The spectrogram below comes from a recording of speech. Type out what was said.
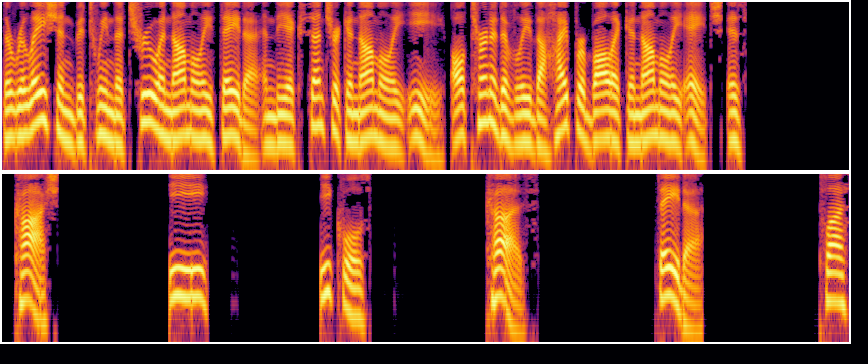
The relation between the true anomaly theta and the eccentric anomaly E alternatively the hyperbolic anomaly H is cosh E equals cos theta plus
